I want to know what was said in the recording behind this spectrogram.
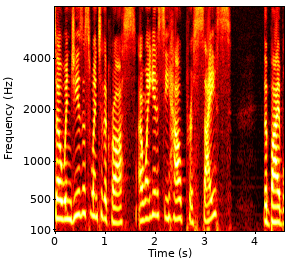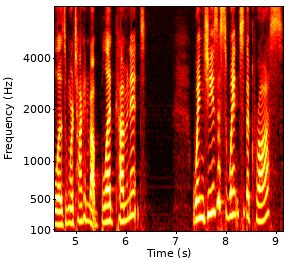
So when Jesus went to the cross, I want you to see how precise the Bible is when we're talking about blood covenant. When Jesus went to the cross,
